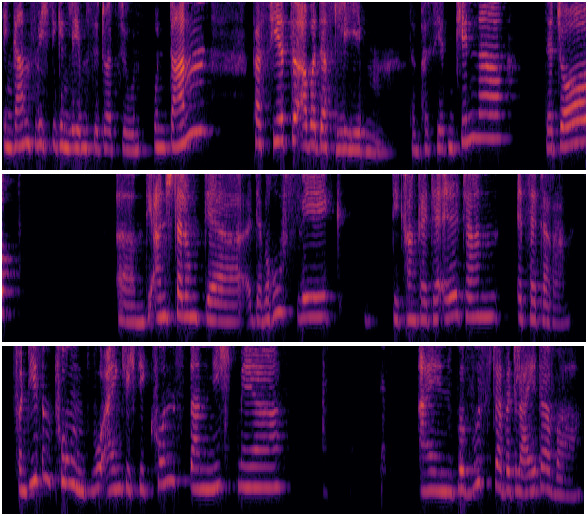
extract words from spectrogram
in ganz wichtigen Lebenssituationen. Und dann passierte aber das Leben. Dann passierten Kinder, der Job, ähm, die Anstellung, der, der Berufsweg, die Krankheit der Eltern etc. Von diesem Punkt, wo eigentlich die Kunst dann nicht mehr ein bewusster Begleiter war,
